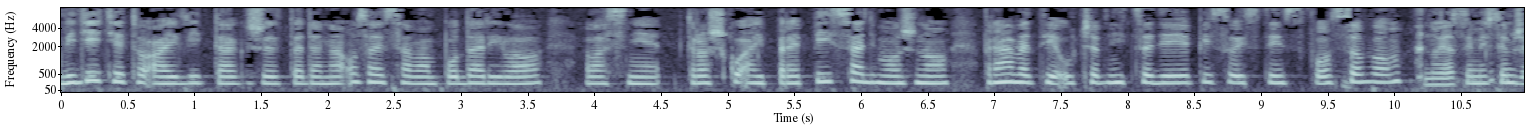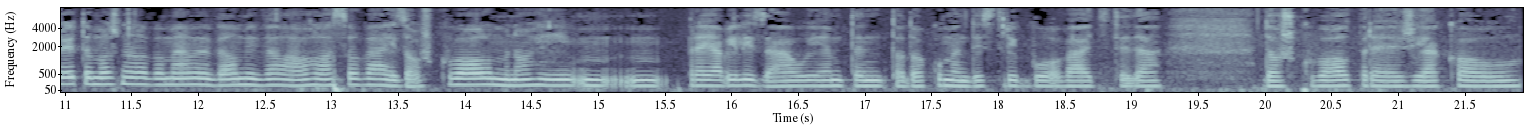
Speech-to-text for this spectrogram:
Vidíte to aj vy tak, že teda naozaj sa vám podarilo vlastne trošku aj prepísať možno práve tie učebnice dejepisu istým spôsobom? No ja si myslím, že je to možné, lebo máme veľmi veľa ohlasov aj zo škôl. Mnohí prejavili záujem tento dokument distribuovať teda do škôl pre žiakov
